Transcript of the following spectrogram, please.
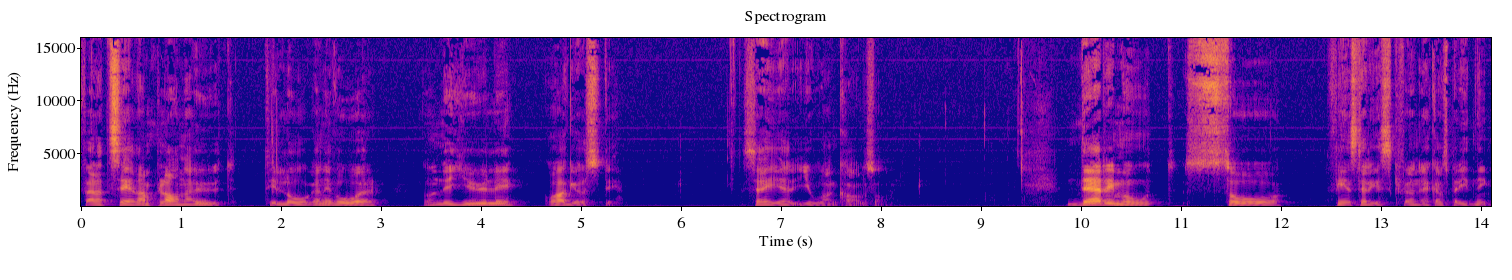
för att sedan plana ut till låga nivåer under juli och augusti. Säger Johan Karlsson. Däremot så finns det risk för en ökad spridning.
